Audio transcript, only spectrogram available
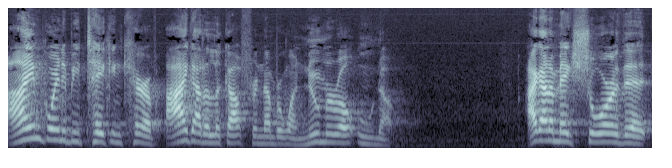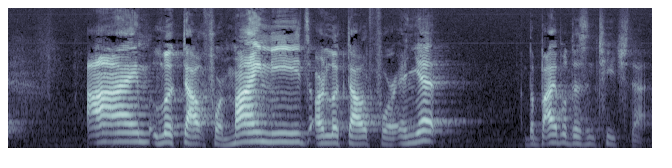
I'm going to be taken care of, I got to look out for number one, numero uno. I got to make sure that I'm looked out for. My needs are looked out for. And yet, the Bible doesn't teach that.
